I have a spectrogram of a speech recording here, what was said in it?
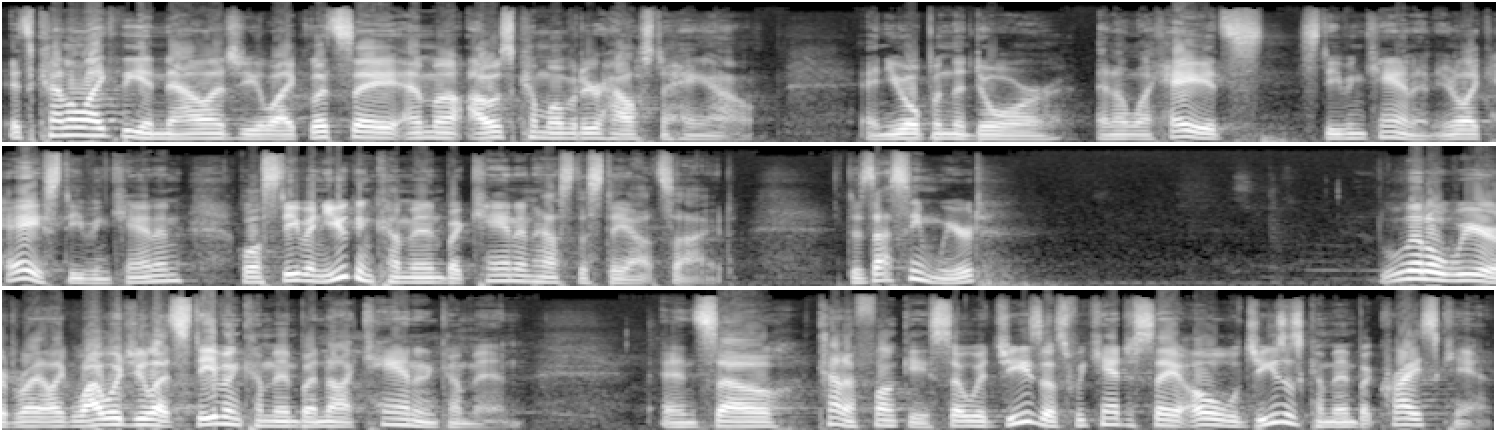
It's kind of like the analogy like, let's say, Emma, I was coming over to your house to hang out and you open the door, and I'm like, hey, it's Stephen Cannon. You're like, hey, Stephen Cannon. Well, Stephen, you can come in, but Cannon has to stay outside. Does that seem weird? A little weird, right? Like, why would you let Stephen come in, but not Cannon come in? And so, kind of funky. So, with Jesus, we can't just say, oh, well, Jesus come in, but Christ can't.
